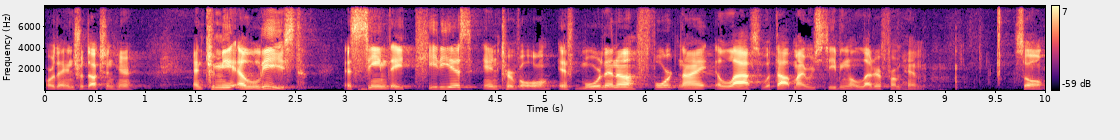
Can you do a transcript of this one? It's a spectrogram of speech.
or the introduction here. And to me, at least, it seemed a tedious interval if more than a fortnight elapsed without my receiving a letter from him. So,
